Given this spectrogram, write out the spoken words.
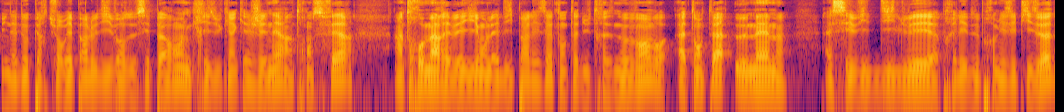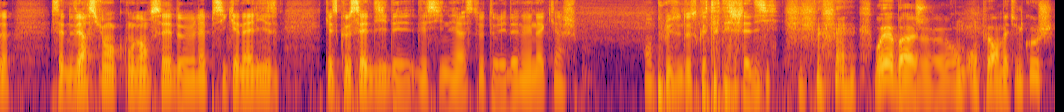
une ado perturbée par le divorce de ses parents, une crise du quinquagénaire, un transfert, un trauma réveillé, on l'a dit, par les attentats du 13 novembre, attentats eux-mêmes assez vite dilués après les deux premiers épisodes, cette version condensée de la psychanalyse, qu'est-ce que ça dit des, cinéastes Toledano et Nakash en plus de ce que tu as déjà dit? oui, bah, on, peut en mettre une couche.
